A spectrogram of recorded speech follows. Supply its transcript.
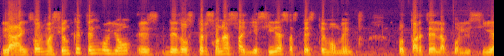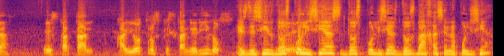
La información que tengo yo es de dos personas fallecidas hasta este momento por parte de la policía estatal. Hay otros que están heridos. Es decir, dos eh, policías, dos policías, dos bajas en la policía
